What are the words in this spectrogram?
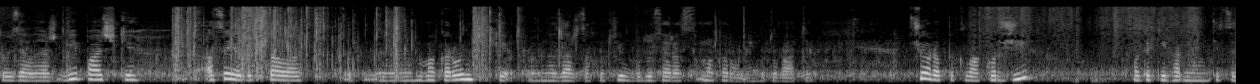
То взяли аж дві пачки. А це я достала е, макарончики. Назар захотів, буду зараз макарони готувати. Вчора пекла коржі. Отакі гарненькі. Це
